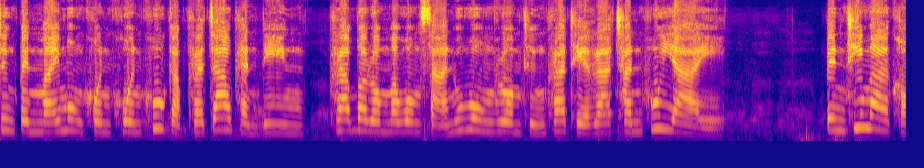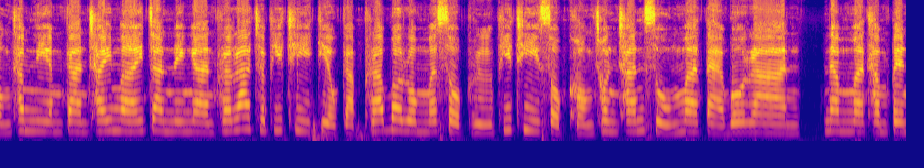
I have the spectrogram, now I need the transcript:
จึงเป็นไม้มงคลควรคู่กับพระเจ้าแผ่นดิน พระบรมวงศานุวงศ์รวมถึงพระเถระชั้นผู้ใหญ่ เป็นที่มาของธรรมเนียมการใช้ไม้จันในงานพระราชพิธีเกี่ยวกับพระบรมศพหรือพิธีศพของชนชั้นสูงมาแต่โบราณนำมาทำเป็น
